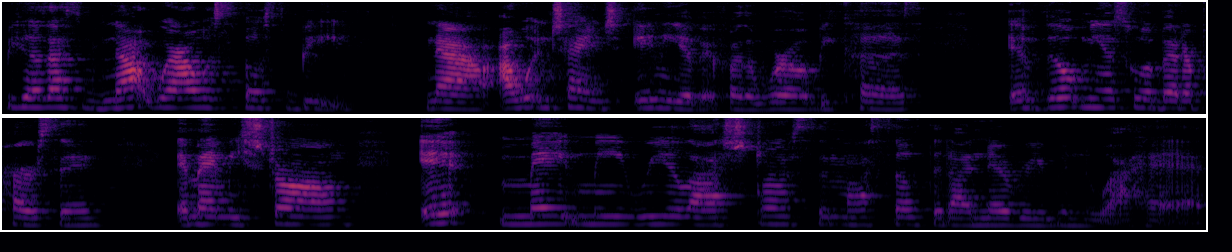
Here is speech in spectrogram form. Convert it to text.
because that's not where I was supposed to be. Now, I wouldn't change any of it for the world because it built me into a better person. It made me strong it made me realize strengths in myself that I never even knew I had.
